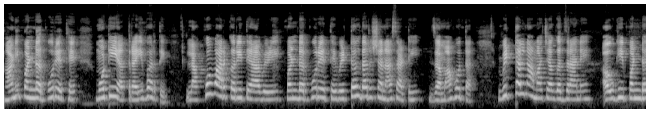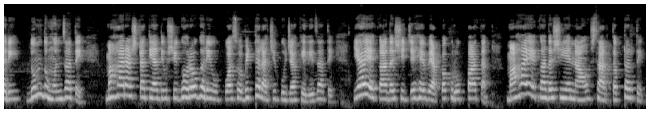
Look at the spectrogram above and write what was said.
आणि पंढरपूर येथे मोठी यात्राही भरते. लाखो वारकरी त्यावेळी पंढरपूर येथे विठ्ठल दर्शनासाठी जमा होतात. विठ्ठल नामाच्या गजराने अवघी पंढरी दुमदुमून जाते. महाराष्ट्रात या दिवशी घरोघरी उपवास व विठ्ठलाची पूजा केली जाते. या एकादशीचे हे व्यापक रूप पाहतात. महा एकादशी हे नाव सार्थक ठरते.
